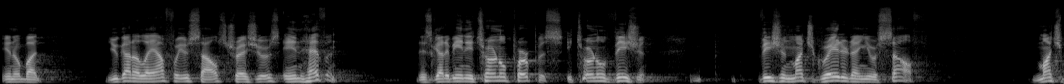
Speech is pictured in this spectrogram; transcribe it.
You know, but you got to lay out for yourselves treasures in heaven. There's got to be an eternal purpose, eternal vision, vision much greater than yourself, much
